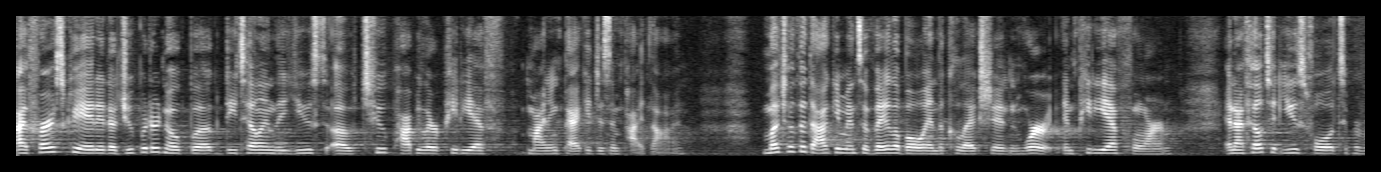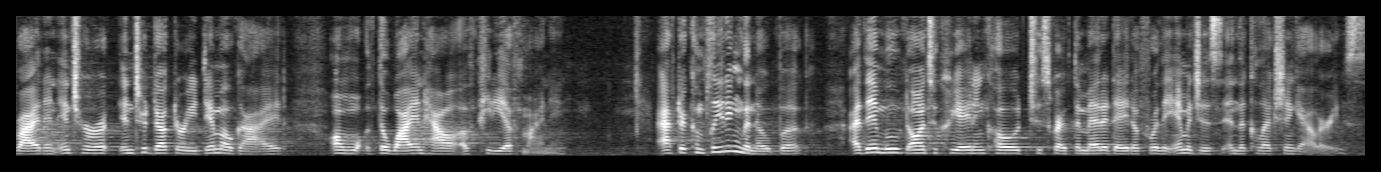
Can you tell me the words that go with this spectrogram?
I first created a Jupyter notebook detailing the use of two popular PDF mining packages in Python. Much of the documents available in the collection were in PDF form, and I felt it useful to provide an inter introductory demo guide on the why and how of PDF mining. After completing the notebook, I then moved on to creating code to scrape the metadata for the images in the collection galleries.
